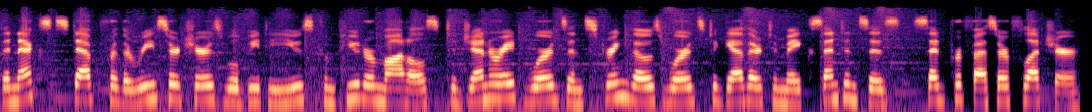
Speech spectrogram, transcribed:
The next step for the researchers will be to use computer models to generate words and string those words together to make sentences, said Professor Fletcher.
